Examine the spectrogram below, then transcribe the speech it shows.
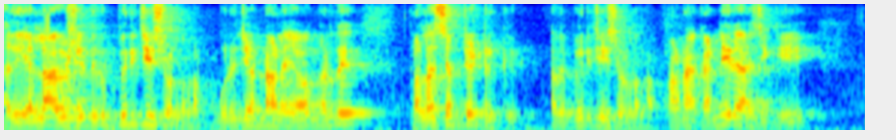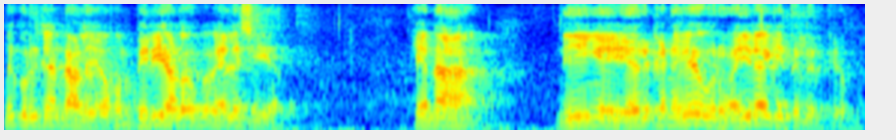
அது எல்லா விஷயத்துக்கும் பிரித்து சொல்லலாம். குருஜண்டால யோகங்கிறது பல சப்ஜெக்ட் இருக்குது அதை பிரித்து சொல்லலாம். ஆனால் கன்னிராசிக்கு இந்த குருஜண்டால யோகம் பெரிய அளவுக்கு வேலை செய்யாது. ஏன்னா நீங்கள் ஏற்கனவே ஒரு வைராக்கியத்தில் இருக்கிறவங்க.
